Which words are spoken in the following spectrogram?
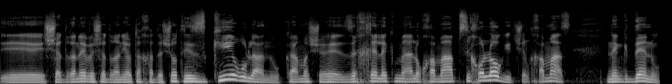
אה, שדרני ושדרניות החדשות הזכירו לנו כמה שזה חלק מהלוחמה הפסיכולוגית של חמאס נגדנו.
